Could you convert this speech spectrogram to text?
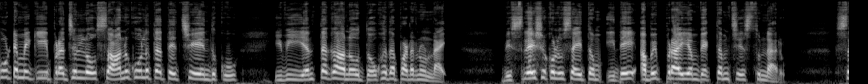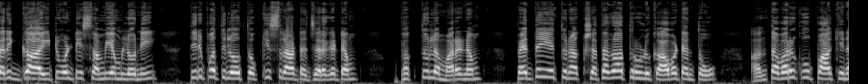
కూటమికి ప్రజల్లో సానుకూలత తెచ్చేందుకు ఇవి ఎంతగానో దోహదపడనున్నాయి. విశ్లేషకులు సైతం ఇదే అభిప్రాయం వ్యక్తం చేస్తున్నారు. సరిగ్గా ఇటువంటి సమయంలోనే తిరుపతిలో తొక్కిసలాట జరగటం, భక్తుల మరణం, పెద్ద ఎత్తున క్షతగాత్రులు కావటంతో అంతవరకు పాకిన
